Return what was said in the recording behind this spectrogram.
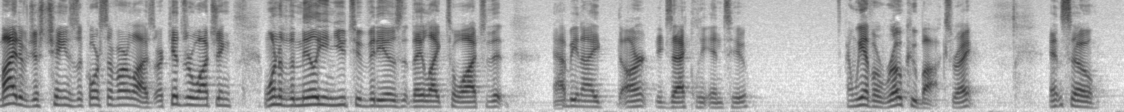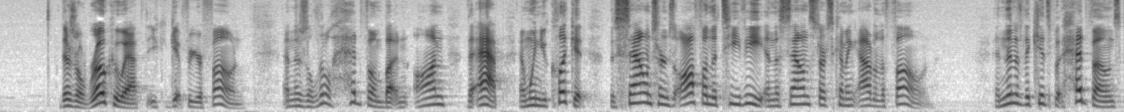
might have just changed the course of our lives. Our kids are watching one of the million YouTube videos that they like to watch that Abby and I aren't exactly into. And we have a Roku box, right? And so there's a Roku app that you can get for your phone and there's a little headphone button on the app. And when you click it, the sound turns off on the TV and the sound starts coming out of the phone. And then if the kids put headphones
